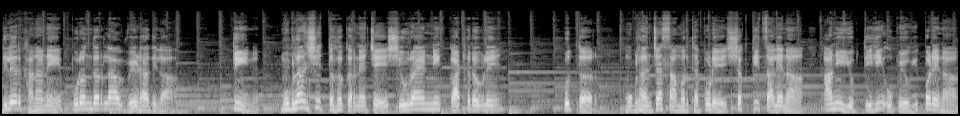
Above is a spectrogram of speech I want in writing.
दिलेर खानाने पुरंदरला वेढा दिला. तीन मुघलांशी तह करण्याचे शिवरायांनी का ठरवले? उत्तर मुघलांच्या सामर्थ्यापुढे शक्ती चालेना आणि युक्तीही उपयोगी पडेना.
